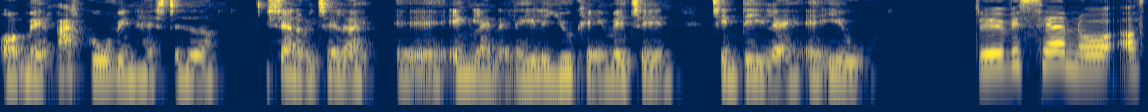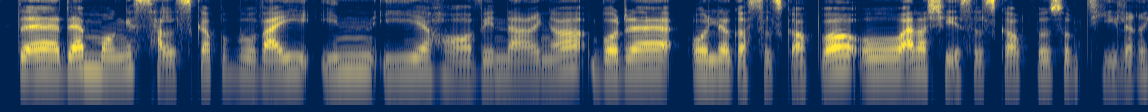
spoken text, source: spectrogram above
og med ret gode vindhastigheder især når vi tæller øh, England eller hele UK med til en, til en del af, af EU. Du, vi ser nå at øh, det er mange selskaper på vej ind i havvindnæringa, både olje- og gasselskaper og energiselskaper, som tidligere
